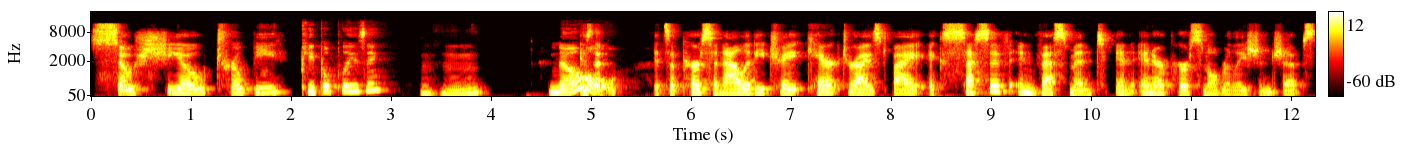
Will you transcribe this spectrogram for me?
Sociotropy. People pleasing? Mm-hmm. No. It's a personality trait characterized by excessive investment in interpersonal relationships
